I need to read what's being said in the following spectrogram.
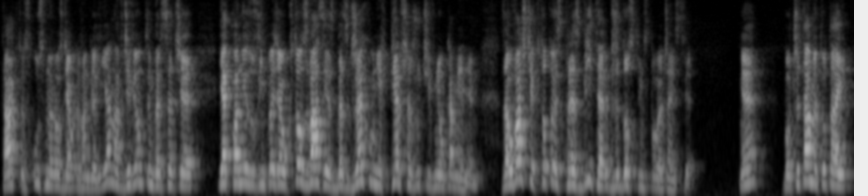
Tak? To jest ósmy rozdział Ewangelii Jana. W dziewiątym wersecie, jak Pan Jezus im powiedział, kto z was jest bez grzechu, niech pierwsze rzuci w nią kamieniem. Zauważcie, kto to jest prezbiter w żydowskim społeczeństwie. Nie? Bo czytamy tutaj,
